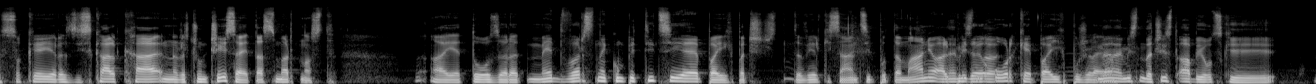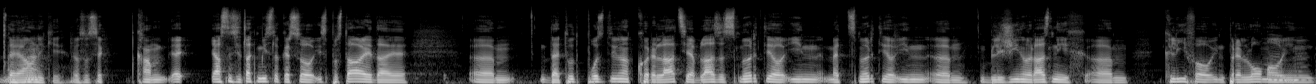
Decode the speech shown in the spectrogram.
so kaj raziskali, kaj, na račun česa je ta smrtnost. A je to zaradi medvrstne kompeticije, pa jih pač veliki samci potamanjo, ali Ne, ne, mislim, pridejo da- orke, pa jih požrejo. Ne, ne, mislim, da čist abiotski dejavniki. Kam, ja, jaz sem si tako mislil, ker so izpostavili, da je, um, da je tudi pozitivna korelacija bila z smrtjo in med smrtjo in um, bližino raznih um, klifov in prelomov mm -hmm. in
